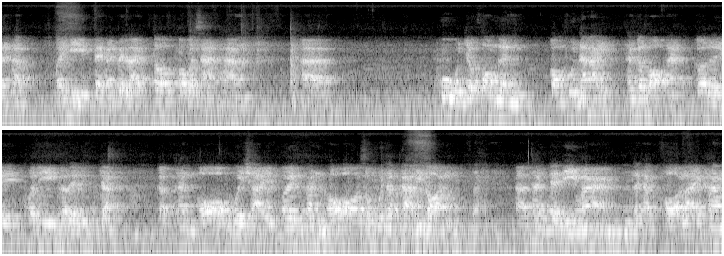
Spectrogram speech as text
นะครับ ไม่มีแต่ไม่เป็นไรต้องต้องประสานทางผู้เจ้าของเงินกองทุนได้ ท่านก็บอกนะก็เลยพอดีก็เลยรู้จักกับท่านพออวยชัยเอ้ยท่านพอสมพุทธการนิกรอ่าท่านจะดีมากนะครับ ขอหลายครั้ง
